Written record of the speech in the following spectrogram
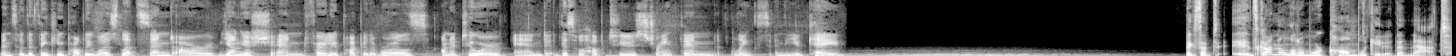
And so the thinking probably was let's send our youngish and fairly popular royals on a tour, and this will help to strengthen links in the UK. Except it's gotten a little more complicated than that,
